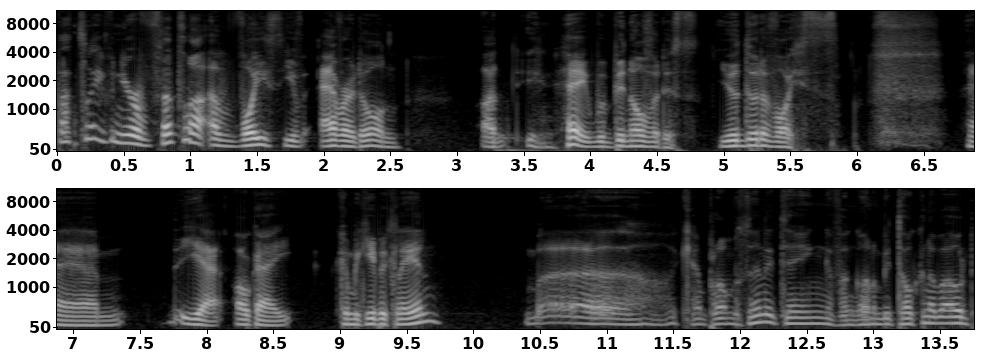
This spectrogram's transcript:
that's not even your that's not a voice you've ever done. Uh, hey, we've been over this. You do the voice. Um, yeah, okay. Can we keep it clean? Uh, I can't promise anything if I'm going to be talking about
